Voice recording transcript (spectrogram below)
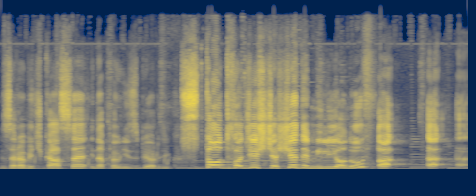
zarobić kasę i napełnić zbiornik. 127 milionów? A, a, a,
